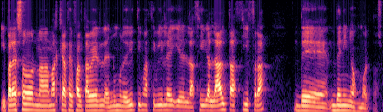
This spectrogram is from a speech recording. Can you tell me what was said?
y para eso nada más que hace falta ver el número de víctimas civiles y la, alta cifra de niños muertos.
